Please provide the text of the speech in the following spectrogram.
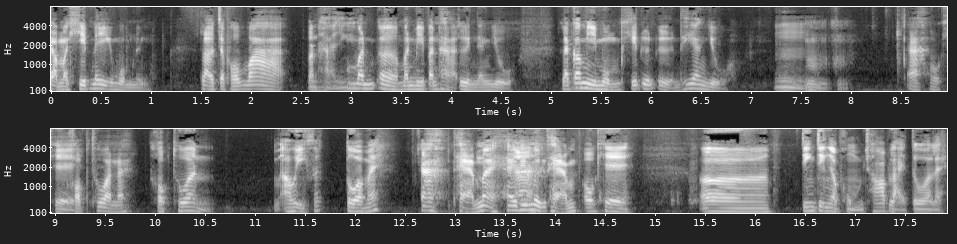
กลับมาคิดในอีกมุมหนึ่งเราจะพบว่าปัญหายังไงมันเออ มันมีปัญหาอื่นยังอยู่ แล้วก็มีมุมคิดอื่น ๆ ที่ยังอยู่ อืมอืมอืมอะโอเคครบถ้วนนะครบถ้วน เอาอีกสักตัวไหมอะแถมหน่อยให้พี่อะหมึกแถม โอเค เอ่อจริง ๆอะผมชอบหลายตัวเลย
